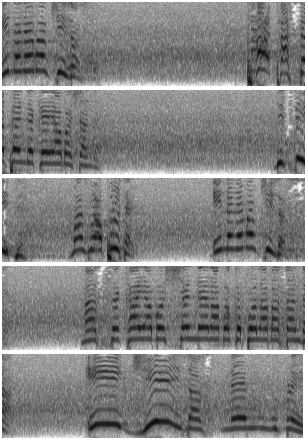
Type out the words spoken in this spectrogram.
in the name of Jesus. The seed must be uprooted in the name of Jesus. Masekaya bokopola basanda. In Jesus' name we pray.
